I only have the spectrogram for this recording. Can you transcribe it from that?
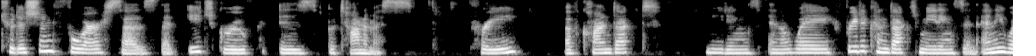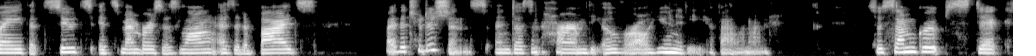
Tradition 4 says that each group is autonomous, free of conduct meetings in a way, free to conduct meetings in any way that suits its members as long as it abides by the traditions and doesn't harm the overall unity of Al Anon. So some groups stick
